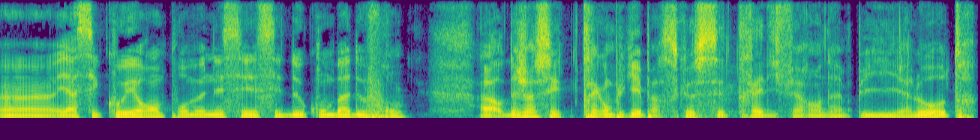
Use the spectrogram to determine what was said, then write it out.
Euh, et assez cohérent pour mener ces, ces deux combats de front Alors déjà, c'est très compliqué parce que c'est très différent d'un pays à l'autre.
